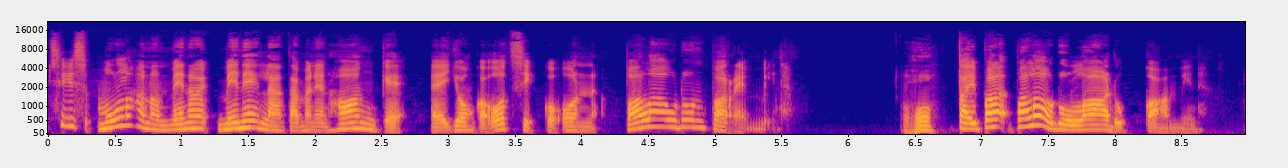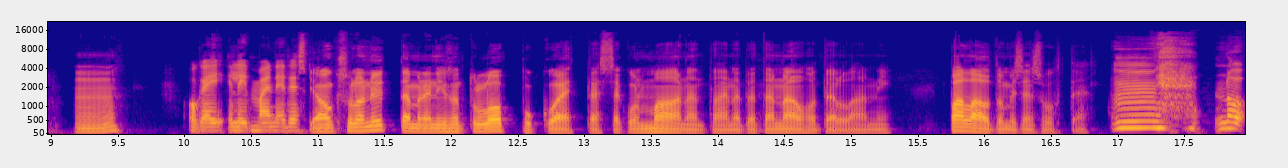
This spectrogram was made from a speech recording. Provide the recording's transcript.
Nyt siis mullahan on meno, meneillään tämmöinen hanke, eh, jonka otsikko on Palaudun paremmin. Oho. Tai pa- palaudun laadukkaammin. Mm. Okei, eli mä en edes... Ja onko sulla nyt tämmöinen niin sanottu loppukoe tässä, kun maanantaina tätä nauhoitellaan, niin palautumisen suhteen? Mm, no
